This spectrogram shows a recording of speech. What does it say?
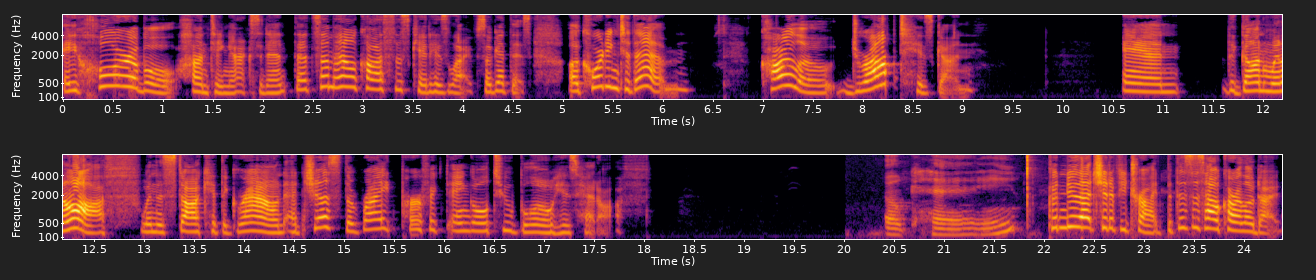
A horrible hunting accident that somehow cost this kid his life. So get this. According to them, Carlo dropped his gun and the gun went off when the stock hit the ground at just the right perfect angle to blow his head off. Okay. Couldn't do that shit if you tried, but this is how Carlo died.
